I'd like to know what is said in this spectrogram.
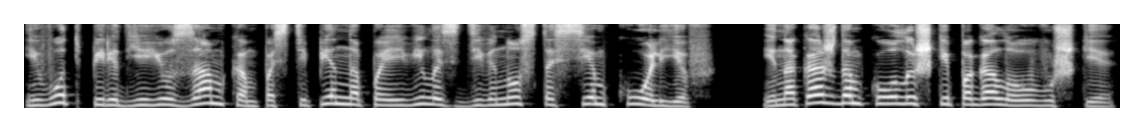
И вот перед ее замком постепенно появилось девяносто семь кольев, и на каждом колышке по головушке.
